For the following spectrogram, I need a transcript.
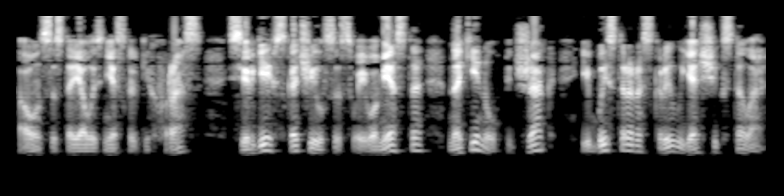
а он состоял из нескольких фраз, Сергей вскочил со своего места, накинул пиджак и быстро раскрыл ящик стола.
